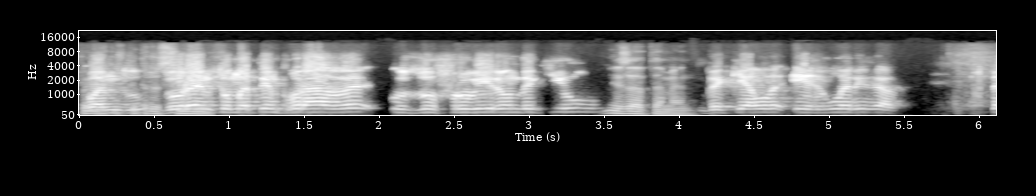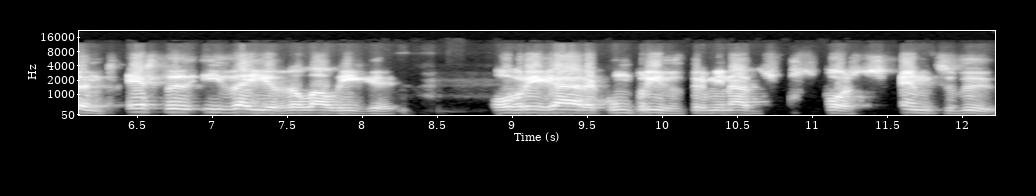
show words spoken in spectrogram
Quando durante uma temporada usufruíram daquilo, Exatamente. daquela irregularidade. Portanto, esta ideia da La Liga obrigar a cumprir determinados pressupostos antes de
